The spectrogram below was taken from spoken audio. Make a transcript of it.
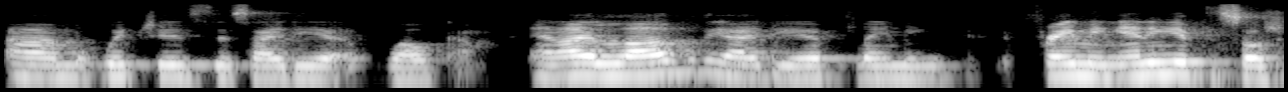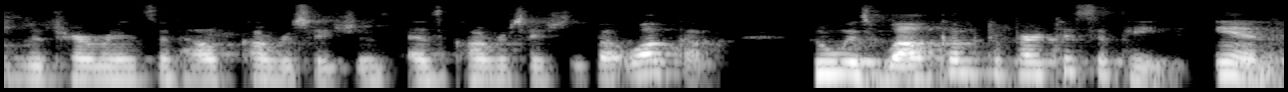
um, which is this idea of welcome. And I love the idea of framing, framing any of the social determinants of health conversations as conversations about welcome. Who is welcome to participate in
